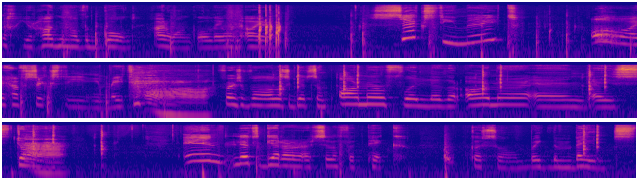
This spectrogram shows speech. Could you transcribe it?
Ugh, you're hogging all the gold. I don't want gold, I want iron. 60, mate! Oh, I have 60, matey. Ah. First of all, let's get some armor, full leather armor, and a stone. Ah. And let's get ourselves a pick. Because so um, break them beds.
